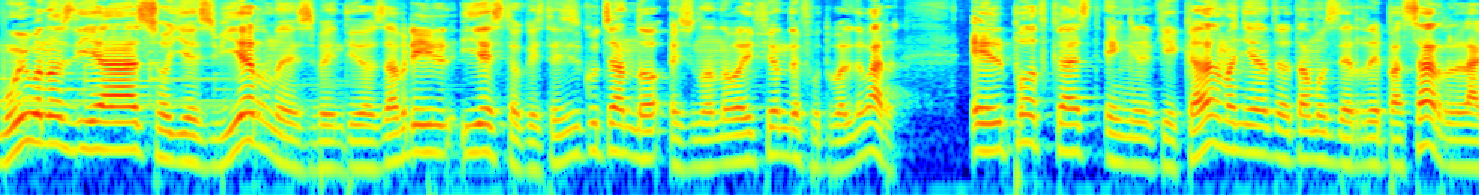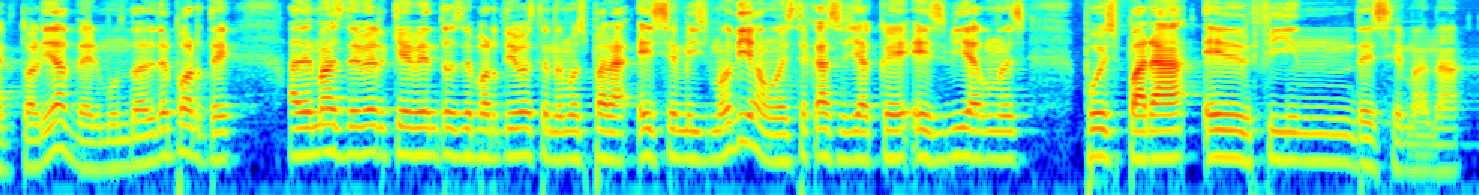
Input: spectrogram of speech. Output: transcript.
Muy buenos días, hoy es viernes 22 de abril y esto que estáis escuchando es una nueva edición de Fútbol de Bar, el podcast en el que cada mañana tratamos de repasar la actualidad del mundo del deporte, además de ver qué eventos deportivos tenemos para ese mismo día, o en este caso ya que es viernes, pues para el fin de semana.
